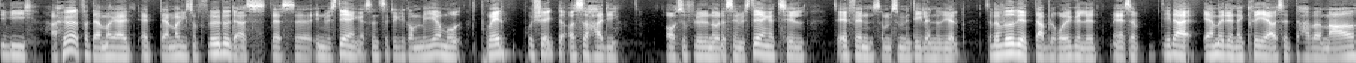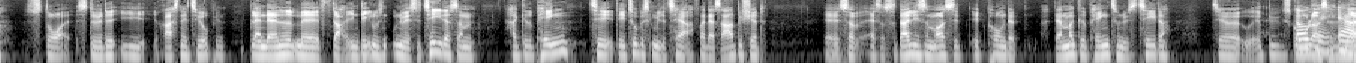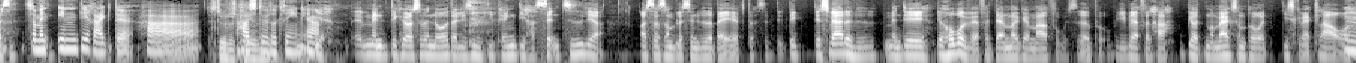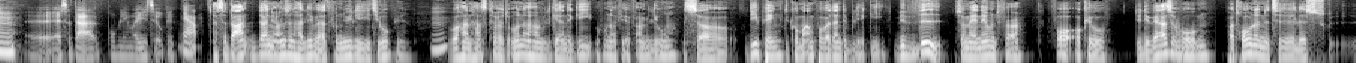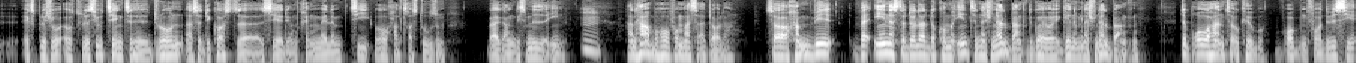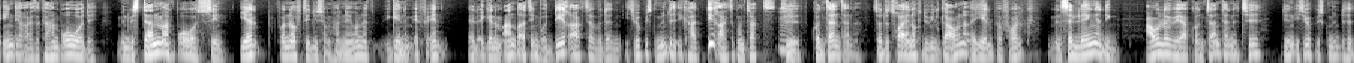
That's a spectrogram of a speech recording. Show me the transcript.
det vi har hørt fra Danmark, er, at Danmark ligesom flyttede deres, deres uh, investeringer, sådan, så det kan komme mere mod private projekter, og så har de også flyttet noget af deres investeringer til, til FN som, som en del af nødhjælp. Så der ved vi, at der er blevet rykket lidt. Men altså, det der er med den her krig, er også, at der har været meget stor støtte i resten af Etiopien. Blandt andet med, der er en del universiteter, som har givet penge til det etiopiske militær fra deres eget budget. Øh, så, altså, så der er ligesom også et, et punkt, at Danmark har givet penge til universiteter, til at bygge skoler okay, og så videre. Ja. Altså, så man indirekte har støttet har støttet krigen. Ja. ja, øh, men det kan også være noget, der ligesom de penge, de har sendt tidligere, og så som bliver sendt videre bagefter. Så det, det, det er svært at vide, men det, det håber vi i hvert fald, at Danmark er meget fokuseret på. Vi i hvert fald har gjort dem opmærksom på, at de skal være klar over, mm. øh, altså der er problemer i Etiopien. Ja. Altså Dan, Dan Jørgensen har lige været for nylig i Etiopien, mm. hvor han har skrevet under, at han vil gerne give 144 millioner. Så de penge, det kommer an på, hvordan det bliver givet. Vi ved, som jeg nævnte før, for at købe de diverse våben, patronerne til, eller eksplosive ting til drone, altså de koster, siger de, omkring mellem 10 og 50.000, hver gang de smider en. Mm. Han har behov for masser af dollar. Så han vil, hver eneste dollar, der kommer ind til Nationalbanken, det går jo igennem Nationalbanken, det bruger han til at købe våben for. Det vil sige, indirekte kan han bruge det. Men hvis Danmark bruger sin hjælp fornuftigt, ligesom han nævner, igennem FN, eller igennem andre ting, hvor direkte, hvor den etiopiske myndighed ikke har direkte kontakt mm. til kontanterne. Så det tror jeg nok, det vil gavne at hjælpe folk. Men så længe de afleverer kontanterne til den etiopiske myndighed,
